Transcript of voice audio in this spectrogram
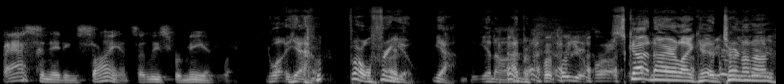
fascinating science, at least for me, anyway. Well, yeah, for well, for you, yeah, you know, I'd, for, for you, for Scott and I are like uh, turning on.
